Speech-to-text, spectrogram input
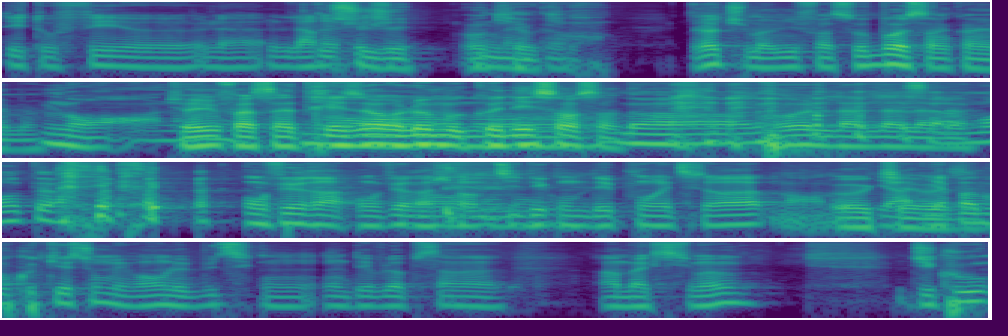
d'étoffer euh, la, la Le réflexion. sujet. Ok, ok. Là, tu m'as mis face au boss, hein, quand même. Non, Tu m'as mis face à Trésor, l'homme aux non, connaissances. hein. Non, non, Oh là là c'est là un là. menteur. On verra, on verra. Non, Je fais un petit décompte des points, etc. Non, non. Ok, Il n'y a, vas-y. pas beaucoup de questions, mais vraiment le but c'est qu'on on développe ça un, un maximum. Du coup,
